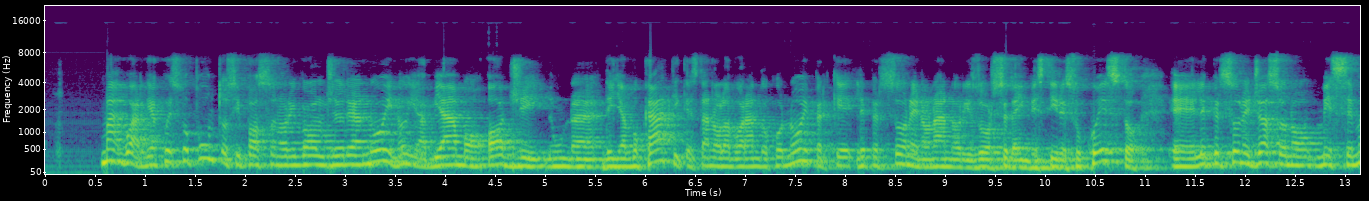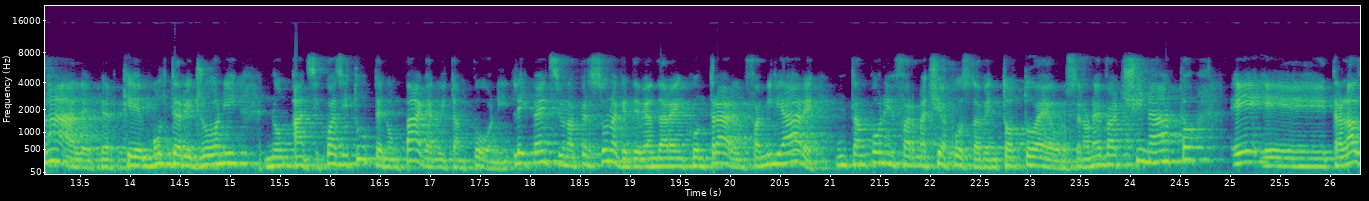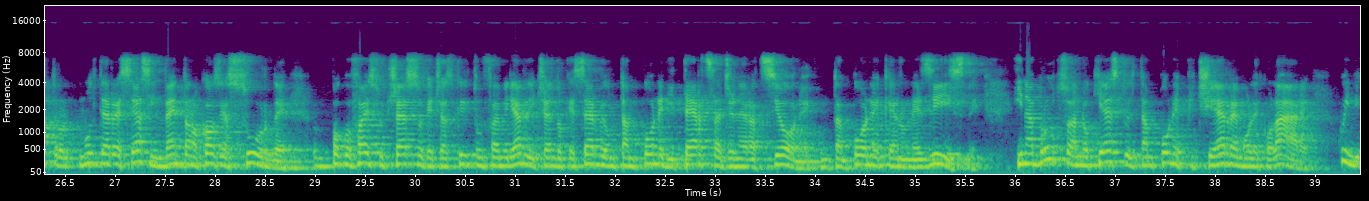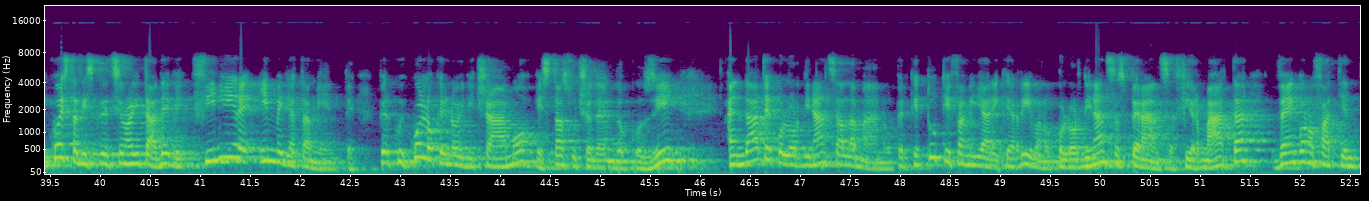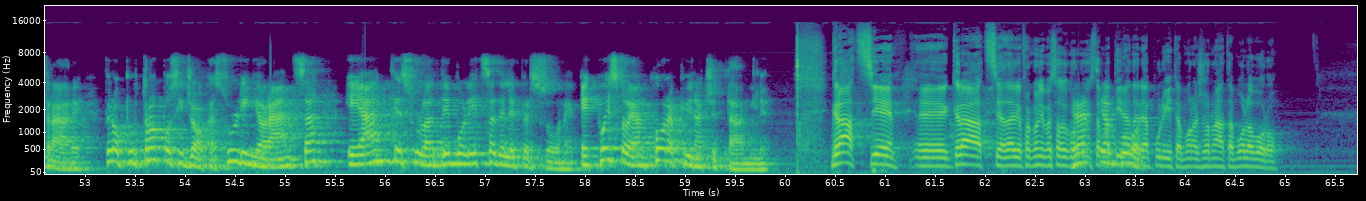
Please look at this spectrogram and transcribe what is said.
Ma guardi, a questo punto si possono rivolgere a noi. Noi abbiamo oggi un, degli avvocati che stanno lavorando con noi perché le persone non hanno risorse da investire su questo. Eh, le persone già sono messe male perché molte regioni, non, anzi quasi tutte, non pagano i tamponi. Lei pensi una persona che deve andare a incontrare un familiare, un tampone in farmacia costa 28 euro se non è vaccinato e, e tra l'altro molte RSA si inventano cose assurde. Poco fa è successo che ci ha scritto un familiare dicendo che serve un tampone di terza generazione, un tampone che non esiste. In Abruzzo hanno chiesto il tampone PCR molecolare, quindi questa discrezionalità deve finire immediatamente. Per cui quello che noi diciamo, e sta succedendo così, andate con l'ordinanza alla mano, perché tutti i familiari che arrivano con l'ordinanza speranza firmata vengono fatti entrare, però purtroppo si gioca sull'ignoranza e anche sulla debolezza delle persone e questo è ancora più inaccettabile. Grazie, eh, grazie a Dario Franconi per essere stato con noi questa mattina, Daria Pulita, buona giornata, buon lavoro.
